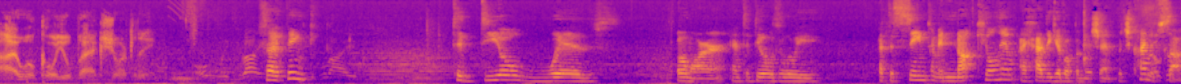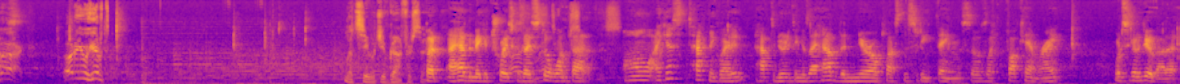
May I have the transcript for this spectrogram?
I will call you back shortly. So I think to deal with Omar and to deal with Louis at the same time and not kill him, I had to give up a mission, which kind of sucks. Are you here? Let's see what you've got for sale. But I had to make a choice because I still want that. Oh, I guess technically I didn't have to do anything because I have the neuroplasticity thing, so I was like, fuck him, right? What's he gonna do about it?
